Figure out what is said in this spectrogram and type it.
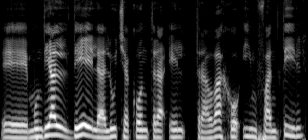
eh, mundial de la lucha contra el trabajo infantil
